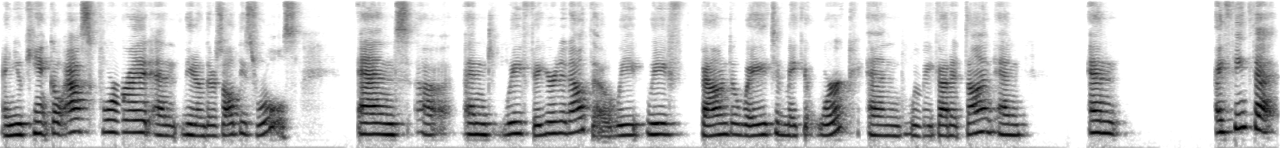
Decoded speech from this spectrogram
and you can't go ask for it, and you know there's all these rules, and uh, and we figured it out though. We we found a way to make it work, and we got it done, and and I think that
